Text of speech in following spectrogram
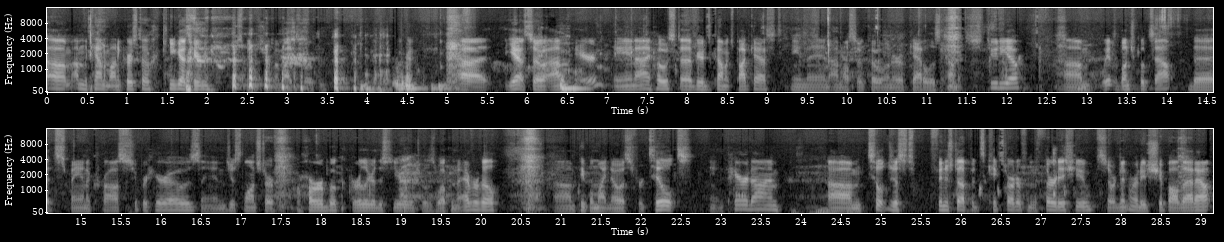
um, I'm the Count of Monte Cristo. Can you guys hear me? Just making sure my mic's working. Okay. Uh, yeah, so I'm Aaron, and I host uh, Beards Comics podcast, and then I'm also co-owner of Catalyst Comics Studio. Um, we have a bunch of books out that span across superheroes, and just launched our horror book earlier this year, which was Welcome to Everville. Um, people might know us for Tilt and Paradigm. Um, Tilt just finished up its Kickstarter for the third issue, so we're getting ready to ship all that out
